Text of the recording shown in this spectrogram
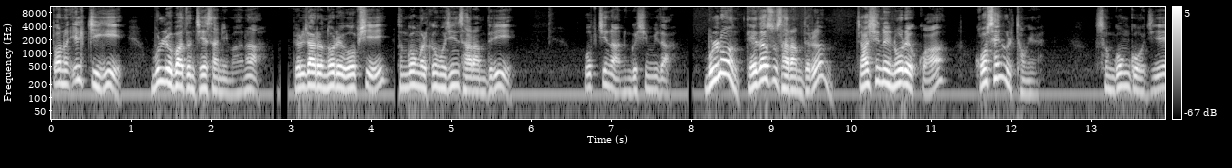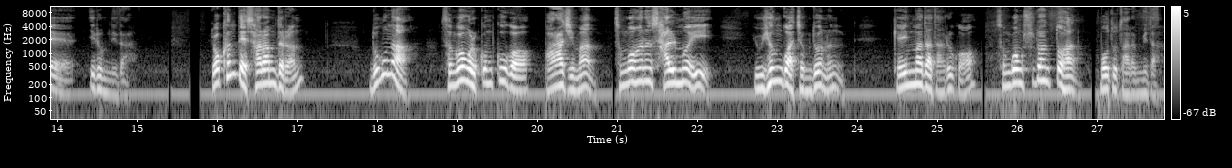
또는 일찍이 물려받은 재산이 많아 별다른 노력 없이 성공을 거머쥔 사람들이 없지는 않은 것입니다. 물론 대다수 사람들은 자신의 노력과 고생을 통해 성공 고지에 이릅니다. 요컨대 사람들은 누구나 성공을 꿈꾸고 바라지만 성공하는 삶의 유형과 정도는 개인마다 다르고 성공 수단 또한 모두 다릅니다.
